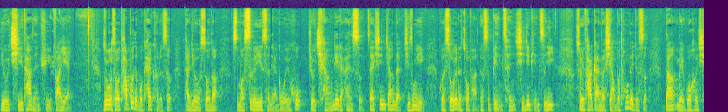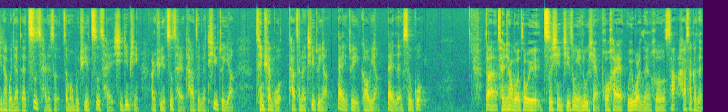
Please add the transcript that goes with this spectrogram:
由其他人去发言。如果说他不得不开口的时候，他就说到什么四个意思、两个维护，就强烈的暗示，在新疆的集中营和所有的做法都是秉承习近平之意。所以他感到想不通的就是，当美国和其他国家在制裁的时候，怎么不去制裁习近平，而去制裁他这个替罪羊陈全国？他成了替罪羊，代罪羔羊，代人受过。当然，陈全国作为执行集中营路线、迫害维吾尔人和萨哈萨克人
